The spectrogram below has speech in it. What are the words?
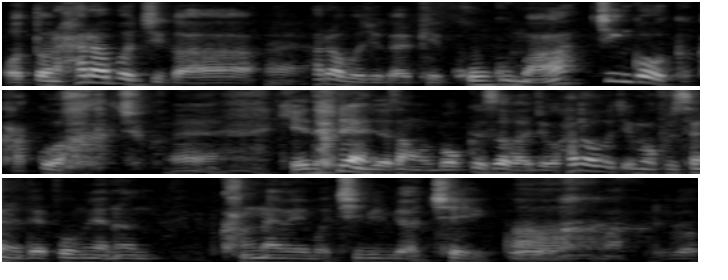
어떤 할아버지가 네. 할아버지가 이렇게 고구마 찐 거 갖고 와가지고 네. 계단에 앉아서 막 먹고 있어가지고 할아버지 막 불쌍한데 보면은 강남에 뭐 집이 몇 채 있고 아. 막 그리고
